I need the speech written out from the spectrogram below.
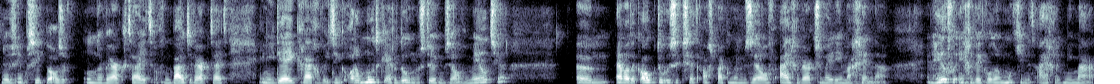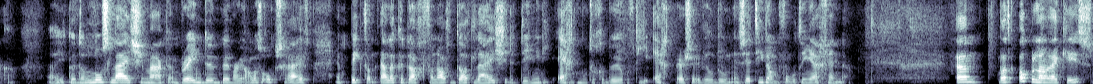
Dus in principe als ik onder werktijd of een buitenwerktijd een idee krijg of iets denk, oh dat moet ik echt doen, dan stuur ik mezelf een mailtje. Ehm, en wat ik ook doe is ik zet afspraken met mezelf, eigen werkzaamheden in mijn agenda. En heel veel ingewikkelder moet je het eigenlijk niet maken. Eh, je kunt een los lijstje maken, een brain dumpen waar je alles opschrijft. En pik dan elke dag vanaf dat lijstje de dingen die echt moeten gebeuren of die je echt per se wil doen. En zet die dan bijvoorbeeld in je agenda. Ehm, wat ook belangrijk is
